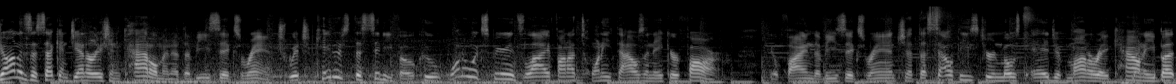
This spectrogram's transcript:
John is a second generation cattleman at the V6 Ranch, which caters to city folk who want to experience life on a 20,000 acre farm. You'll find the V6 Ranch at the southeasternmost edge of Monterey County, but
